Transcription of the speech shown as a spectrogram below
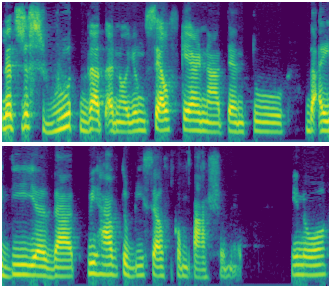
let's just root that ano yung self-care natin to the idea that we have to be self-compassionate. You know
